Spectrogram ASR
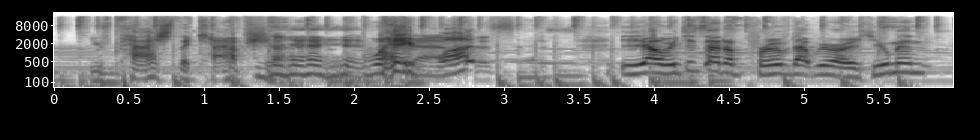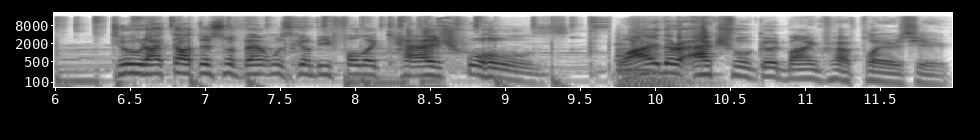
You've passed the captcha. Wait, Yeah, what? Yeah, we just had to prove that we were a human? Dude, I thought this event was gonna be full of casuals. Why are there actual good Minecraft players here?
